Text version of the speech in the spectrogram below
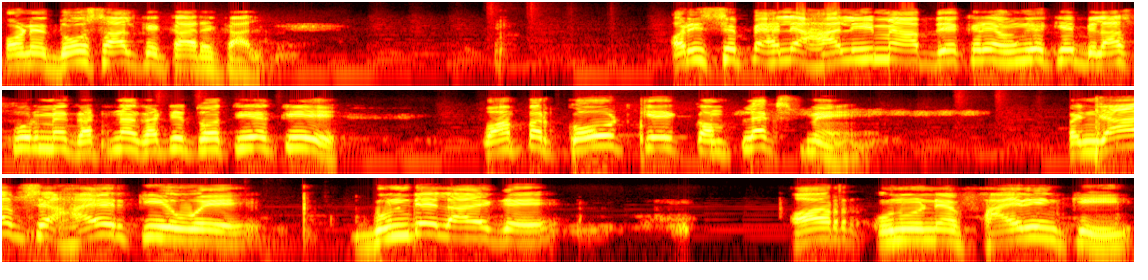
पौने दो साल के कार्यकाल में। और इससे पहले हाल ही में आप देख रहे होंगे कि बिलासपुर में घटना घटित होती है कि वहाँ पर कोर्ट के कॉम्प्लेक्स में पंजाब से हायर किए हुए गुंडे लाए गए और उन्होंने फायरिंग की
